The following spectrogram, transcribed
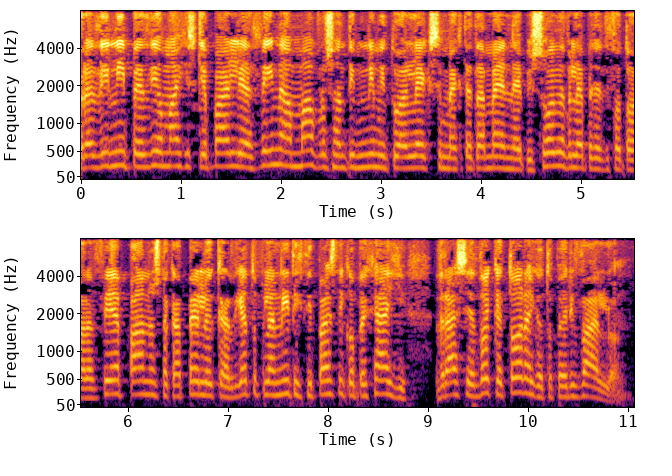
Βραδινή πεδίο μάχης και πάλι Αθήνα. Μαύρωσαν τη μνήμη του Αλέξη με εκτεταμένα επεισόδια. Βλέπετε τη φωτογραφία. Πάνω στο καπέλο η καρδιά του πλανήτη χτυπά στην Κοπεχάγη. Δράση εδώ και τώρα για το περιβάλλον.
